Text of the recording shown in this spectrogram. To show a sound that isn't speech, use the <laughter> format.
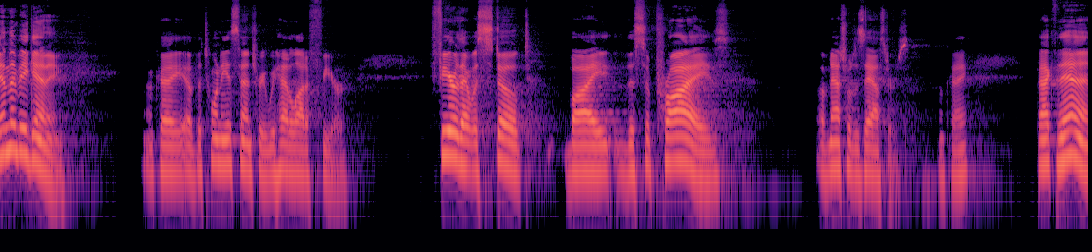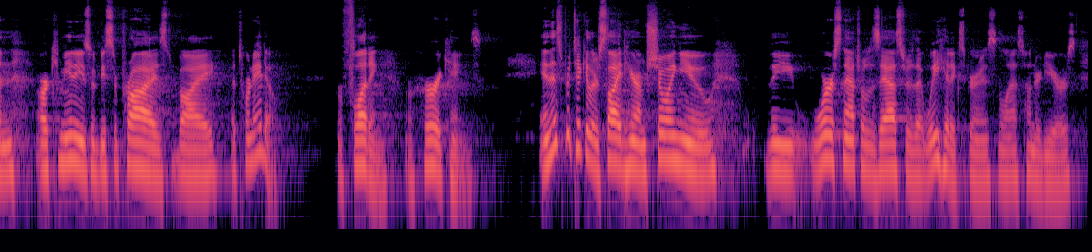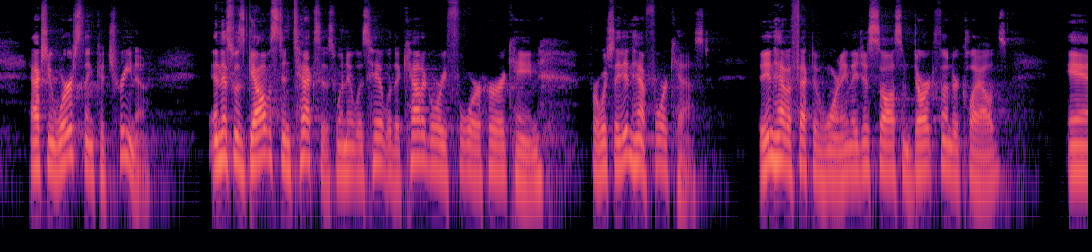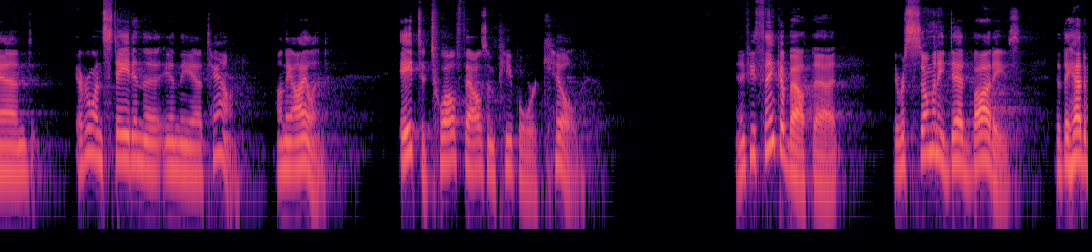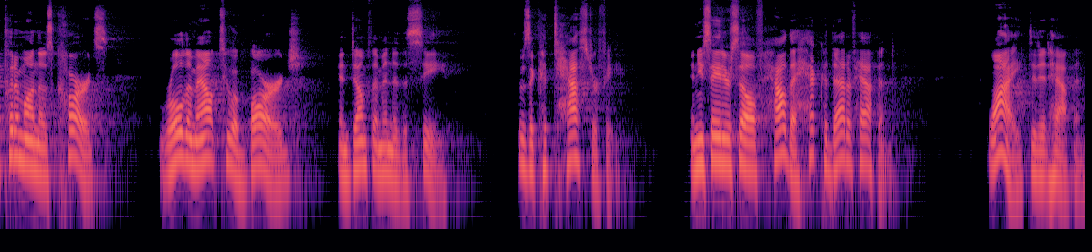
in the beginning, okay, of the 20th century, we had a lot of fear. Fear that was stoked by the surprise of natural disasters, okay? Back then, our communities would be surprised by a tornado or flooding or hurricanes. In this particular slide here, I'm showing you the worst natural disaster that we had experienced in the last hundred years, actually worse than Katrina. And this was Galveston, Texas, when it was hit with a Category 4 hurricane for which they didn't have forecast. They didn't have effective warning. They just saw some dark thunder clouds, and everyone stayed in the, in the uh, town, on the island. Eight to 12,000 people were killed. And if you think about that, there were so many dead bodies that they had to put them on those carts, roll them out to a barge, and dump them into the sea. It was a catastrophe. And you say to yourself, how the heck could that have happened? Why did it happen?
